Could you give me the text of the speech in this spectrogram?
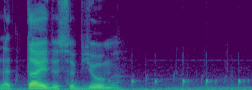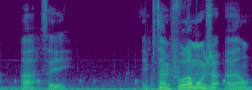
La taille de ce biome. Ah, ça y est. Et putain, il faut vraiment que j'ai... Ah non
